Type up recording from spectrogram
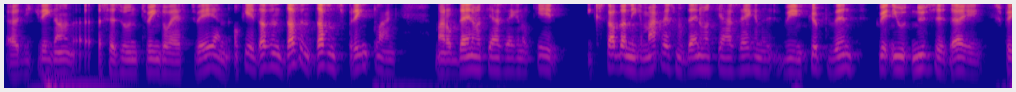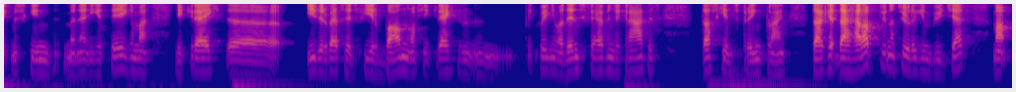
uh, die kreeg dan een seizoen Twingo R2. En oké, dat, is een, dat, is een, dat is een springplank. Maar op het einde van het jaar zeggen, oké, ik snap dat niet gemakkelijk maar op het einde van het jaar zeggen wie een cup wint. Ik weet niet hoe het nu zit, hè. ik spreek misschien mijn eigen tegen, maar je krijgt uh, iedere wedstrijd vier banden of je krijgt een, ik weet niet wat inschrijvingen gratis. Dat is geen springplank. Dat, dat helpt u natuurlijk in budget, maar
